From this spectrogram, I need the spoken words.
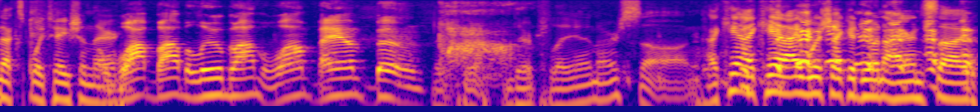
exploitation there. Wop bob a loo bob, womp bam boom. They're, play- they're playing our song. I can't. I can't. I wish I could do an Ironside.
